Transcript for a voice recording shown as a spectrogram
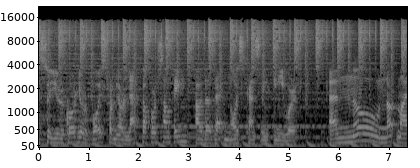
so you record your voice from your laptop or something? How does that noise cancelling thingy work? Uh, no, not my.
